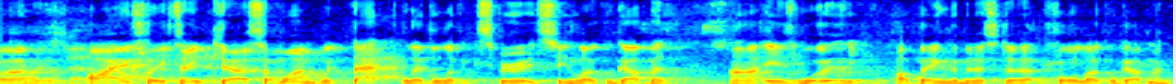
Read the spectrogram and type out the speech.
uh, I actually think uh, someone with that level of experience in local government uh, is worthy of being the Minister for Local Government.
